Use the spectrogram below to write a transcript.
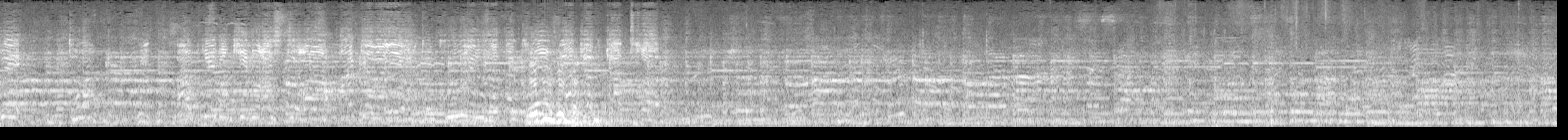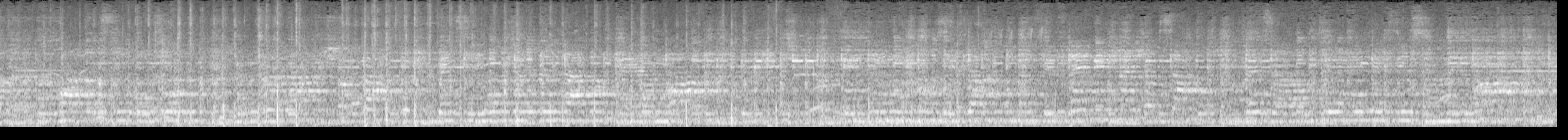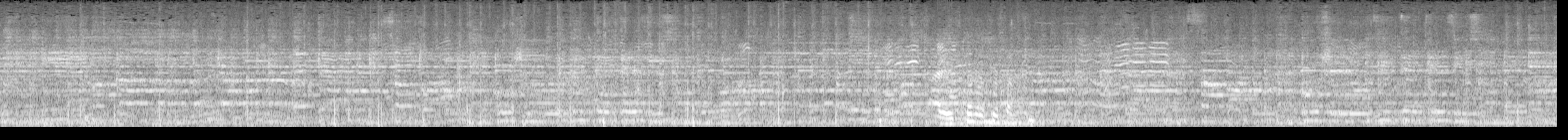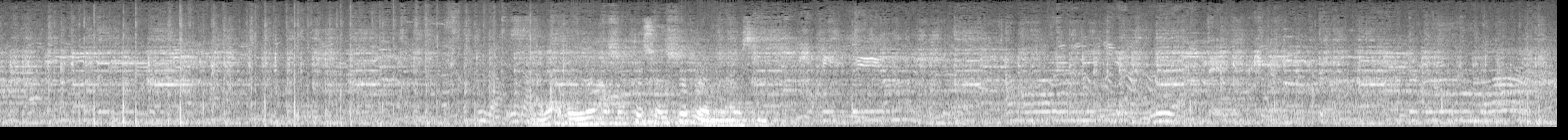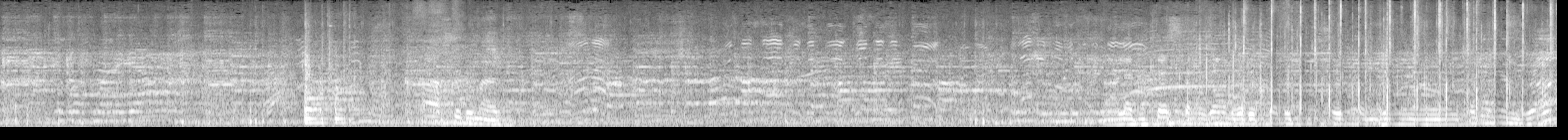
Après, là Oui. Après, donc il nous restera un cavalier hors concours et nous attaquerons Le 12 est le parti. 4-4. Allez, chrono c'est parti. Ça a l'air de vouloir monter sur le podium là aussi. Ah, c'est dommage. La vitesse engendre des fois des petites fautes comme, on vient de voir.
